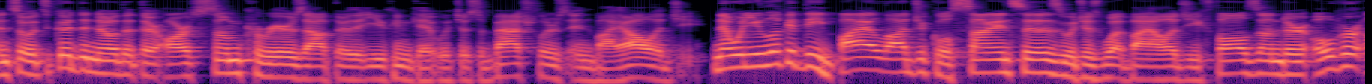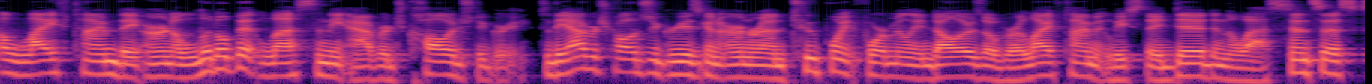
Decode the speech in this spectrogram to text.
And so it's good to know that there are some careers out there that you can get with just a bachelor's in biology. Now, when you look at the biological sciences, which is what biology falls under, over a lifetime, they earn a little bit less than the average college degree. So the average college degree is going to earn around $2.4 million over a lifetime. At least they did in the last census,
